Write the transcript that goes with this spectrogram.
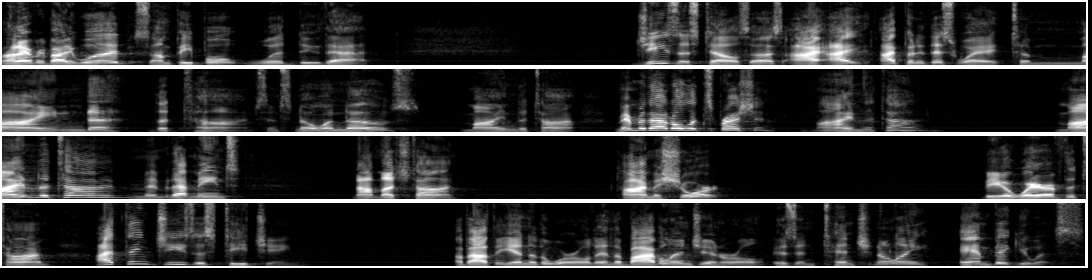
Not everybody would, but some people would do that. Jesus tells us, I, I, I put it this way, to mind the time. Since no one knows, mind the time. Remember that old expression? Mind the time. Mind the time. Remember, that means not much time. Time is short. Be aware of the time. I think Jesus' teaching about the end of the world and the Bible in general is intentionally ambiguous.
